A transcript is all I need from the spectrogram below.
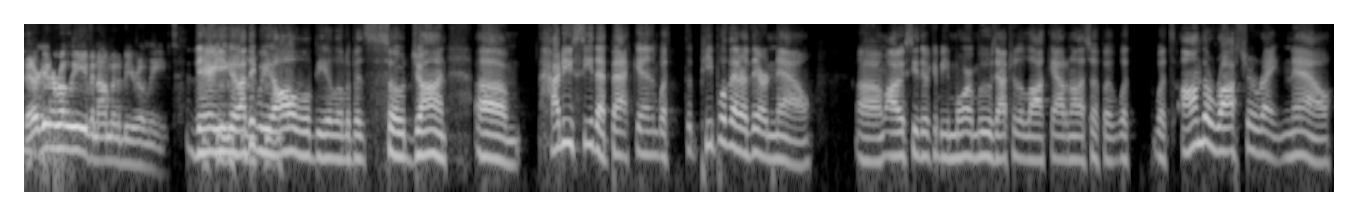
they're gonna relieve, and I'm gonna be relieved. There you go. I think we all will be a little bit. So, John, um, how do you see that back end with the people that are there now? Um, obviously, there could be more moves after the lockout and all that stuff, but what what's on the roster right now?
